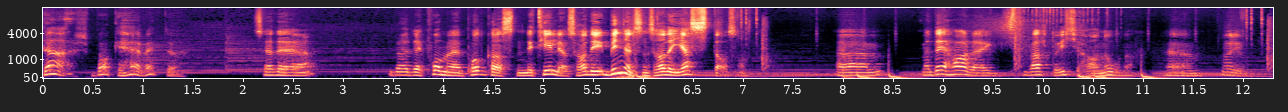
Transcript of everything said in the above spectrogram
Der, baki her, vet du, så er det Da jeg drev på med podkasten litt tidligere, så hadde jeg, i begynnelsen så hadde jeg gjester og sånn. Um, men det har jeg valgt å ikke ha nå, da. Um, nå er det jo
